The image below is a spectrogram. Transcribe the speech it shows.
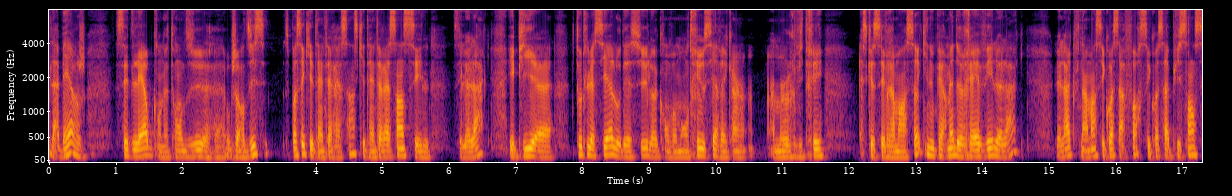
la berge. C'est de l'herbe qu'on a tondue euh, aujourd'hui. C'est pas ça qui est intéressant. Ce qui est intéressant, c'est le lac. Et puis, euh, tout le ciel au-dessus, qu'on va montrer aussi avec un, mur vitré, est-ce que c'est vraiment ça qui nous permet de rêver le lac? Le lac, finalement, c'est quoi sa force? C'est quoi sa puissance?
